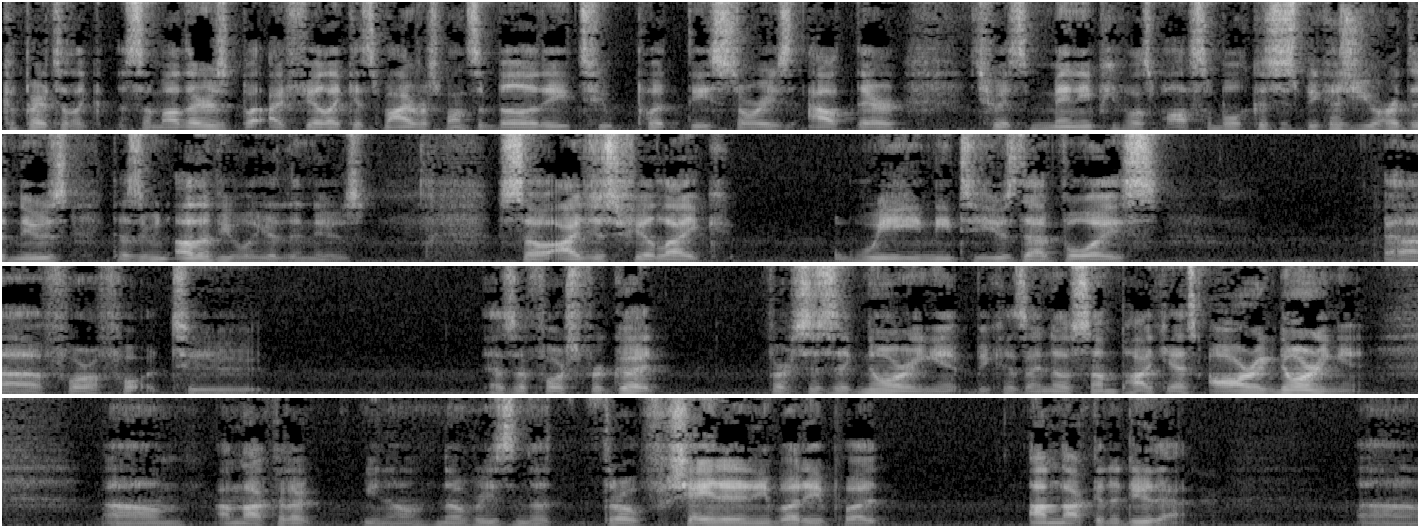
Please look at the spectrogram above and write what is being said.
compared to like some others, but I feel like it's my responsibility to put these stories out there to as many people as possible. Because just because you heard the news doesn't mean other people hear the news. So I just feel like we need to use that voice uh, for, for to as a force for good versus ignoring it because I know some podcasts are ignoring it. Um, I'm not gonna, you know, no reason to throw shade at anybody, but I'm not to do that. Uh,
